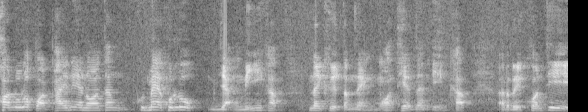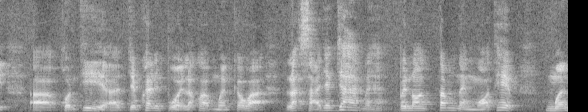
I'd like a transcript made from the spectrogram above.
คลอดลูกแล้วปลอดภัยแน่นอนทั้งคุณแม่คุณลูกอย่างนี้ครับนั่นคือตำแหน่งหมอเทพนั่นเองครับ หรือคนที่คนที่เจ็บไข้ได้ป่วยแล้วก็เหมือนกับว่ารักษายากๆนะฮะไปนอนตำแหน่งหมอเทพ เหมือน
